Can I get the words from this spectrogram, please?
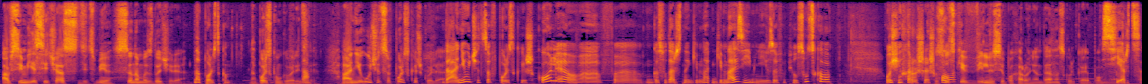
А в семье сейчас с детьми, с сыном и с дочерью? на польском. На польском говорите? Да. А они учатся в польской школе? Да, они учатся в польской школе, э, в э, государственной гимна- гимназии имени Юзефа Пилсудского. Очень хорошая школа. Высоцкий в Вильнюсе похоронен, да, насколько я помню? Сердце.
